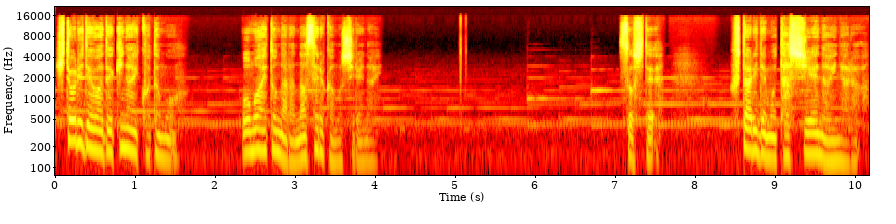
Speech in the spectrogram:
一人ではできないこともお前とならなせるかもしれない。そして二人でも達し得ないなら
